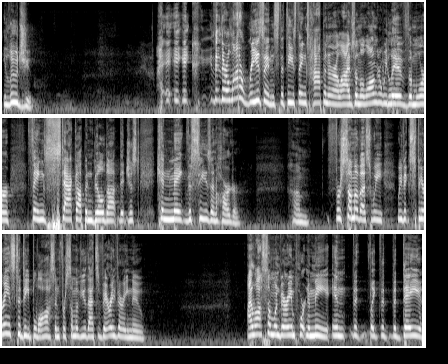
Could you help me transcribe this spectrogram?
eludes you. It, it, it, there are a lot of reasons that these things happen in our lives, and the longer we live, the more things stack up and build up that just can make the season harder. Um, for some of us, we, we've experienced a deep loss, and for some of you, that's very, very new. I lost someone very important to me in the like the, the day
